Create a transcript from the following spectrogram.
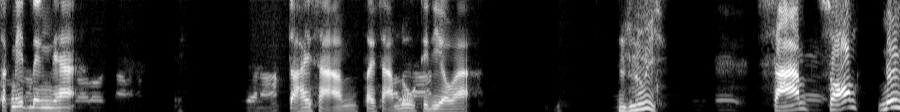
สักนิดนึงนะฮะ เรา จะให้สามใส่สามลูกทีเดียวฮะลุยสามสองหนึ่ง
